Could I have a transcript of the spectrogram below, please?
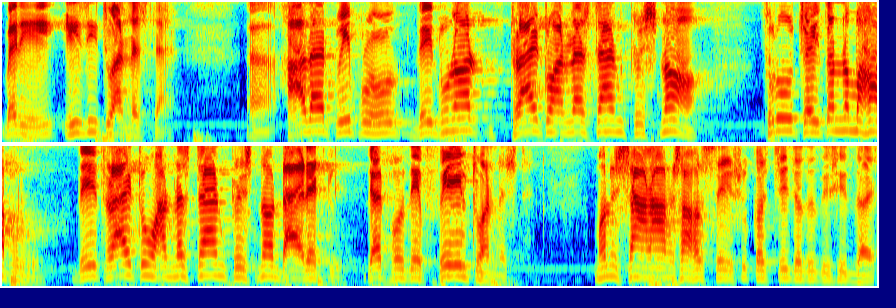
very easy to understand. Uh, other people, they do not try to understand Krishna through Chaitanya Mahaprabhu. They try to understand Krishna directly. Therefore, they fail to understand. Manusyanam sahasreshu kaschi jatati siddhaya.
